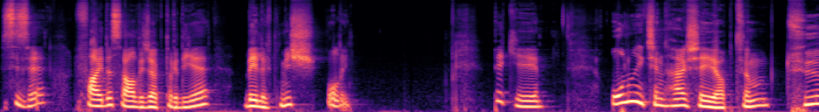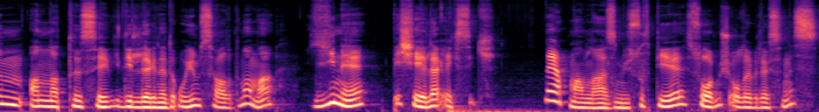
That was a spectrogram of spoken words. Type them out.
size fayda sağlayacaktır diye belirtmiş olayım. Peki onun için her şey yaptım. Tüm anlattığı sevgi dillerine de uyum sağladım ama yine bir şeyler eksik. Ne yapmam lazım Yusuf diye sormuş olabilirsiniz.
